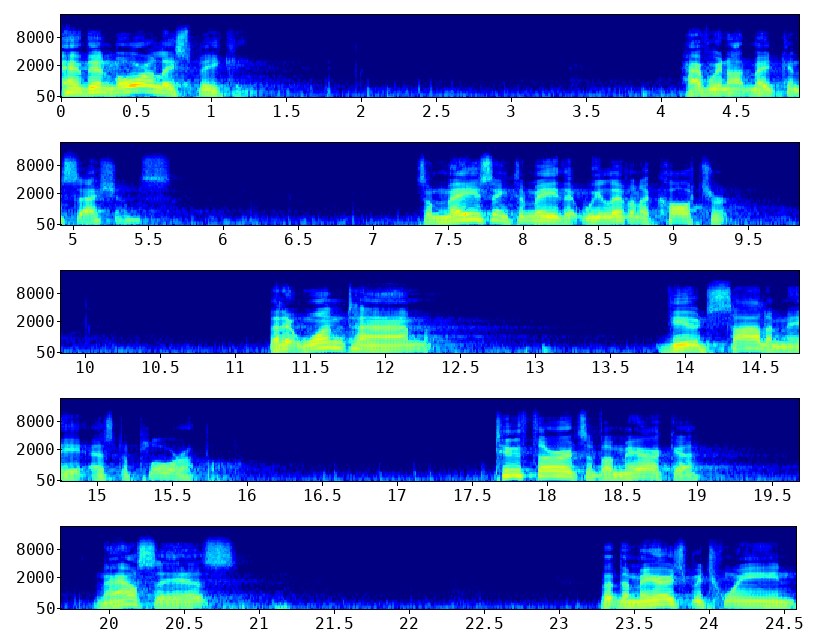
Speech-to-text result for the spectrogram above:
And then, morally speaking, have we not made concessions? It's amazing to me that we live in a culture that at one time viewed sodomy as deplorable. Two thirds of America now says that the marriage between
